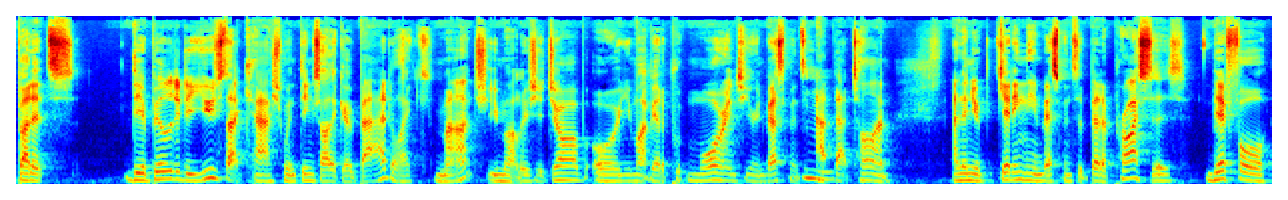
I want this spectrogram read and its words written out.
but it's the ability to use that cash when things either go bad, like March, you might lose your job, or you might be able to put more into your investments at mm. that time. And then you're getting the investments at better prices. Therefore,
